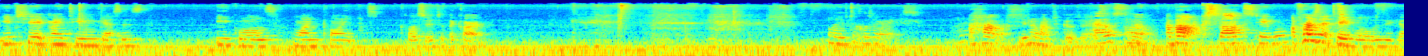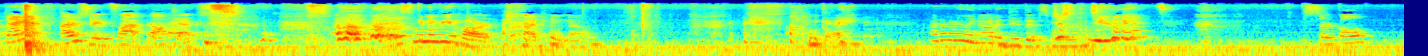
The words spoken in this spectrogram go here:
Each shape my team guesses equals one point closer to the card. Oh, we have to close our eyes. A house. You don't have to go there. House? No. A box. Box table. A present. Table was you got. Dang it. I just named flat objects. It's gonna be hard. I don't know. Okay. I don't really know how to do this Just one. do it. Circle.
